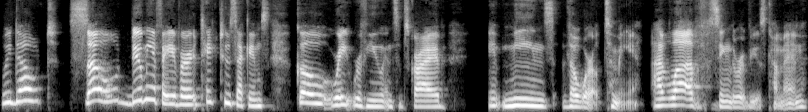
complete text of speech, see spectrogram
We don't. So do me a favor, take two seconds, go rate, review, and subscribe. It means the world to me. I love seeing the reviews come in.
